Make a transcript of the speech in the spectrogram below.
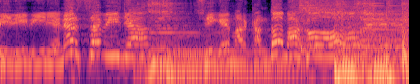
Biribiri en el Sevilla sigue marcando más goles.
